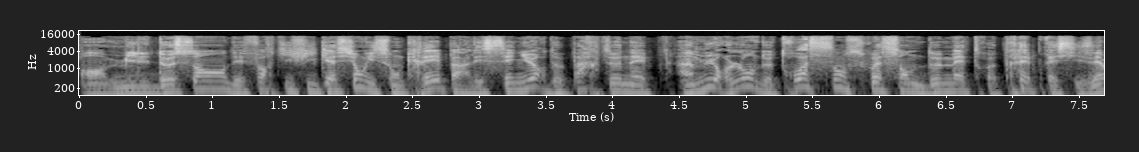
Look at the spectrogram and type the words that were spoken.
En 1200, des fortifications y sont créées par les seigneurs de Partenay. Un mur long de 362 mètres très précisément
